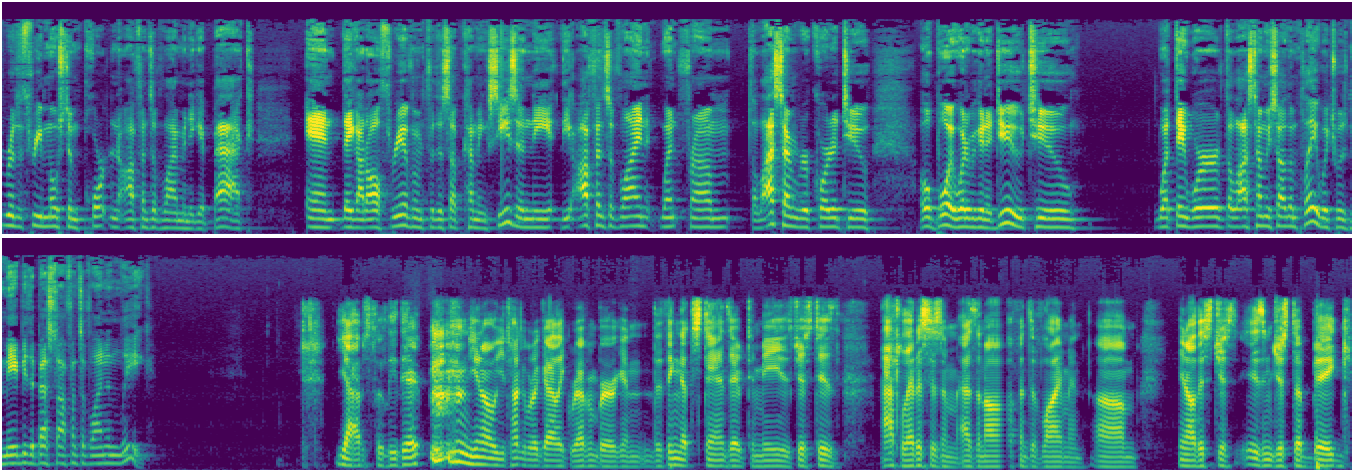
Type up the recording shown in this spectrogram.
were the three most important offensive linemen to get back, and they got all three of them for this upcoming season. the The offensive line went from the last time we recorded to, oh boy, what are we going to do? To what they were the last time we saw them play, which was maybe the best offensive line in the league. Yeah, absolutely. There, you know, you talk about a guy like Revenberg, and the thing that stands out to me is just his athleticism as an offensive lineman. Um, you know, this just isn't just a big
